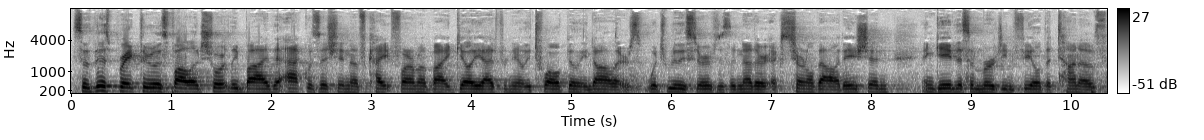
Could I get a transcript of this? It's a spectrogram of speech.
So this breakthrough was followed shortly by the acquisition of Kite Pharma by Gilead for nearly $12 billion, which really serves as another external validation and gave this emerging field a ton of,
